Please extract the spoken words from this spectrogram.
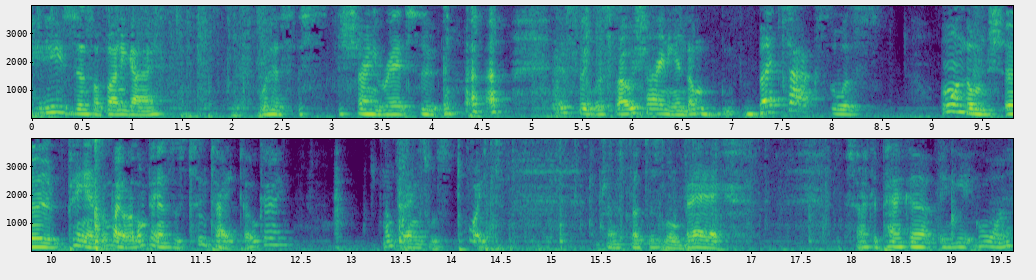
he's just a funny guy with his shiny red suit. This suit was so shiny and them buttocks was on them uh, pants. I'm like, oh, them pants is too tight, okay? Them things was tight. I'm trying to stuff this little bag so I could pack up and get going.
